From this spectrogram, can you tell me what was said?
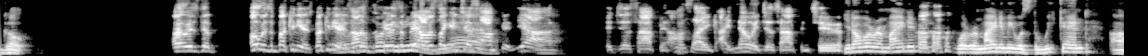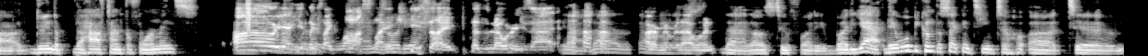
Go. Oh, it was the. Oh, it was the Buccaneers. Buccaneers. Was, I was, Buccaneers. Was, I was like, yeah. it just happened. Yeah. yeah. It just happened. I was like, I know it just happened too. You know what reminded me? what reminded me was the Weeknd uh, doing the, the halftime performance. Oh yeah, he looks like lost. Like yeah. he's like doesn't know where he's at. Yeah, that, I remember that one. That, that was too funny. But yeah, they will become the second team to uh to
